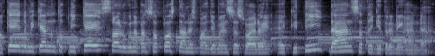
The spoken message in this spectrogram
Oke, demikian untuk Nikkei. Selalu gunakan stop loss dan risk management sesuai dengan equity dan strategi trading Anda.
